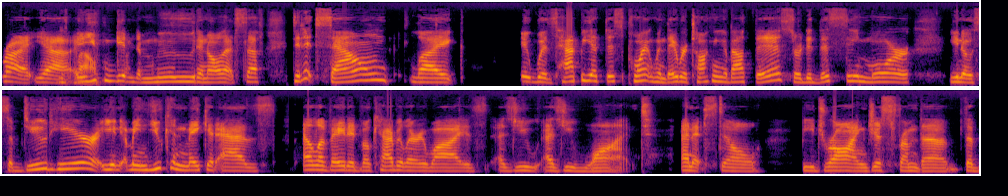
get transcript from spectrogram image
Right yeah well. you can get into mood and all that stuff. Did it sound like it was happy at this point when they were talking about this or did this seem more you know subdued here? You, i mean you can make it as elevated vocabulary wise as you as you want and it still be drawing just from the the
